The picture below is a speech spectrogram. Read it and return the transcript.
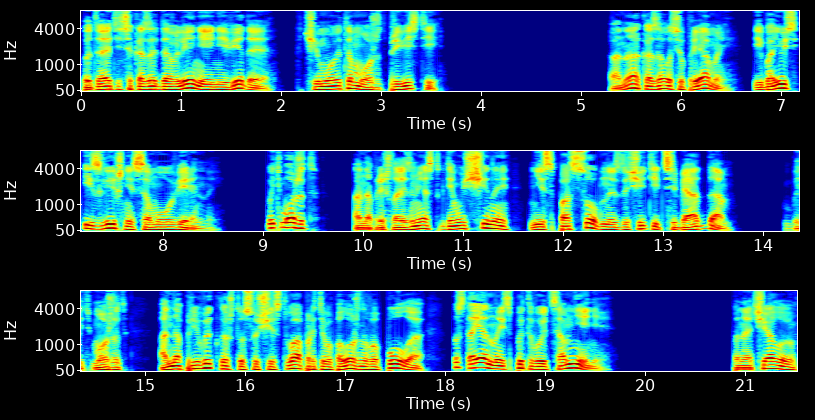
Пытаетесь оказать давление, не ведая, к чему это может привести». Она оказалась упрямой и, боюсь, излишне самоуверенной. Быть может, она пришла из мест, где мужчины не способны защитить себя от дам. Быть может, она привыкла, что существа противоположного пола постоянно испытывают сомнения. Поначалу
